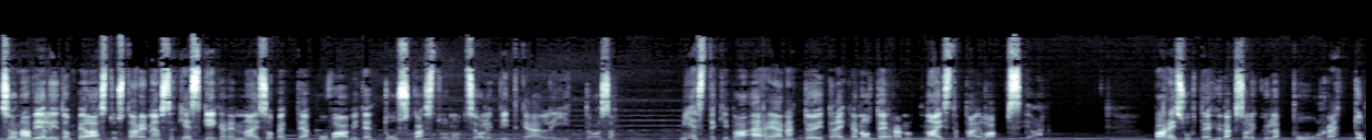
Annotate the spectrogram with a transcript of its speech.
Se on avioliiton pelastustarina, jossa keski-ikäinen naisopettaja kuvaa, miten tuskastunut se oli pitkään liittoonsa. Mies teki vaan äreänä töitä eikä noteerannut naista tai lapsiaan. Parisuhteen hyväksi oli kyllä puurrettu.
